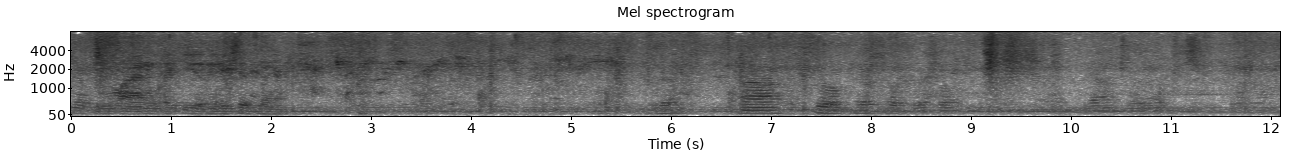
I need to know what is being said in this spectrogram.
я понимаю, они такие религиозные. А, все, хорошо, хорошо. Да, понял. Да, да, да, Здесь не надо ради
